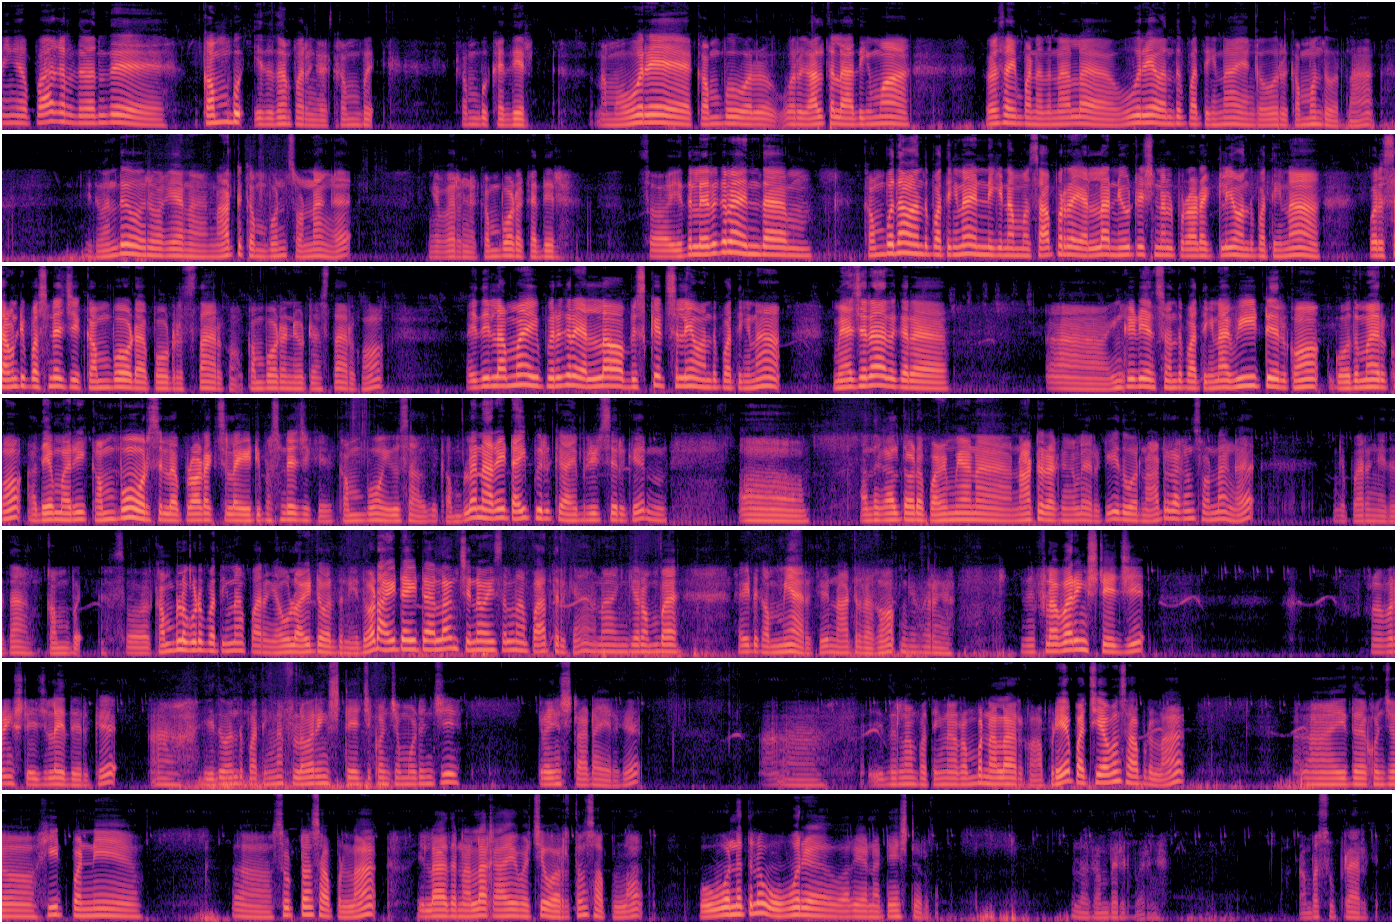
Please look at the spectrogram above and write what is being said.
நீங்கள் பார்க்குறது வந்து கம்பு. இதுதான் பாருங்கள் கம்பு. கம்பு கதிர். நம்ம ஊரே கம்பு ஒரு ஒரு காலத்தில் அதிகமாக விவசாயம் பண்ணதுனால ஊரே வந்து பார்த்திங்கன்னா எங்கள் ஊர் கம்மந்தூர் தான். இது வந்து ஒரு வகையான நாட்டு கம்புன்னு சொன்னாங்க. இங்கே பாருங்க கம்போட கதிர். ஸோ இதில் இருக்கிற இந்த கம்பு தான் வந்து பார்த்திங்கன்னா இன்றைக்கி நம்ம சாப்பிட்ற எல்லா நியூட்ரிஷனல் ப்ராடக்ட்லேயும் வந்து பார்த்திங்கன்னா ஒரு செவன்ட்டி பர்சன்டேஜ் கம்போட பவுடர்ஸ் தான் இருக்கும். கம்போட நியூட்ரன்ஸ் தான் இருக்கும். இது இல்லாமல் இப்போ இருக்கிற எல்லா பிஸ்கெட்ஸ்லேயும் வந்து பார்த்திங்கன்னா மேஜராக இருக்கிற இன்க்ரீடியன்ஸ் வந்து பார்த்திங்கன்னா வீட்டு இருக்கும் கோதுமை இருக்கும். அதே மாதிரி கம்பும் ஒரு சில ப்ராடக்ட்ஸில் எயிட்டி பர்சன்டேஜுக்கு கம்பும் யூஸ் ஆகுது. கம்பில் நிறைய டைப் இருக்குது ஹைப்ரிட்ஸ் இருக்குது அந்த காலத்தோட பழமையான நாட்டு ரகங்களும் இருக்குது இது ஒரு நாட்டு ரகம்னு சொன்னாங்க. இங்கே பாருங்கள் இதுதான் கம்பு. ஸோ கம்பில் கூட பார்த்திங்கன்னா பாருங்கள் எவ்வளோ ஹைட்டு வருதுன்னு. இதோட ஹைட் ஹைட்டாலாம் சின்ன வயசில் நான் பார்த்துருக்கேன் ஆனால் இங்கே ரொம்ப ஹைட்டு கம்மியாக இருக்குது நாட்டு ரகம். இங்கே பாருங்கள் இது ஃப்ளவரிங் ஸ்டேஜு ஃப்ளவரிங் ஸ்டேஜில் இது இருக்குது இது வந்து பார்த்திங்கன்னா ஃப்ளவரிங் ஸ்டேஜ் கொஞ்சம் முடிஞ்சு கிரைன் ஸ்டார்ட் ஆகிருக்கு இதெல்லாம் பார்த்திங்கன்னா ரொம்ப நல்லா இருக்கும். அப்படியே பச்சையாகவும் சாப்பிடலாம். இதை கொஞ்சம் ஹீட் பண்ணி சுட்டும் சாப்பிட்லாம். இல்லை அதை நல்லா காய வச்சு வறுத்தும் சாப்பிட்லாம். ஒவ்வொன்றத்தில் ஒவ்வொரு வகையான டேஸ்ட் இருக்கும். இல்லை ரொம்ப இருக்கு பாருங்கள் ரொம்ப சூப்பராக இருக்குது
